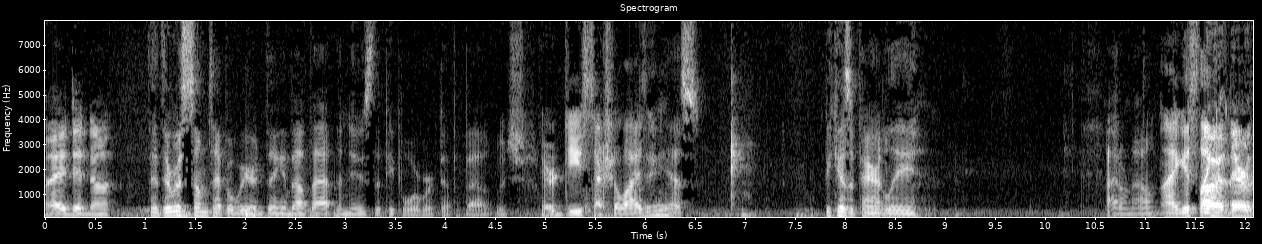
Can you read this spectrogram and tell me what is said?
I did not. There- There was some type of weird thing about that in the news that people were worked up about, which They're desexualizing. yes, because apparently, I don't know, I guess Like, like oh, they're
